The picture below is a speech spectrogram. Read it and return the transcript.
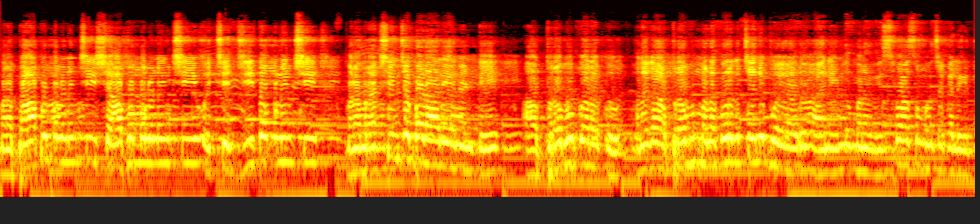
మన పాపముల నుంచి శాపముల నుంచి వచ్చే జీతము నుంచి మనం రక్షించబడాలి అని అంటే ఆ ప్రభు కొరకు అనగా ఆ ప్రభు మన కొరకు చనిపోయాడు. ఆయన ఎందుకు మనం విశ్వాసం ఉంచగలిగితే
